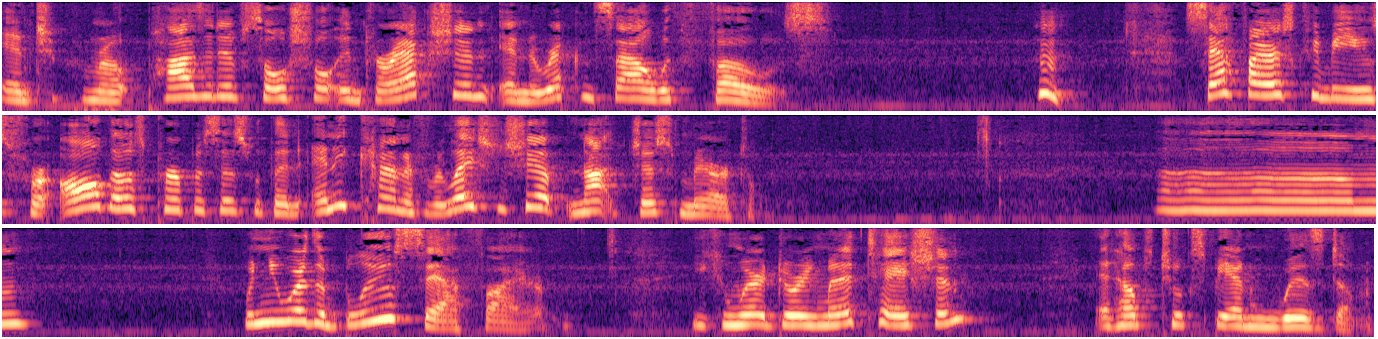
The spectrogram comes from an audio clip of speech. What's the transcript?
and to promote positive social interaction and to reconcile with foes. Sapphires can be used for all those purposes within any kind of relationship, not just marital. Um, when you wear the blue sapphire, you can wear it during meditation. It helps to expand wisdom.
